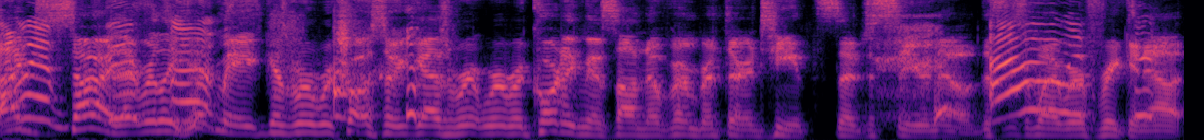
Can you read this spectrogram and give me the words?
Oh, I'm sorry, that really hit me because we're recording. So you guys, we're, we're recording this on November 13th. So just so you know, this is why Oh, we're freaking out.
